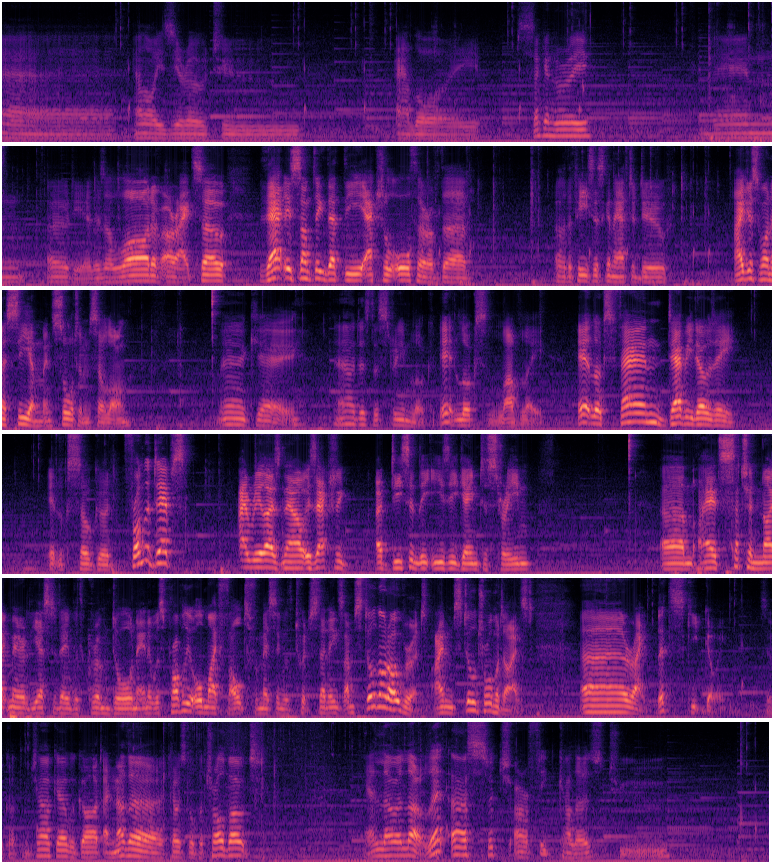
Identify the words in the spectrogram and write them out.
uh, alloy zero to alloy secondary. And then, oh dear, there's a lot of, alright, so that is something that the actual author of the of the piece is going to have to do. I just want to see them and sort them so long. Okay, how does the stream look? It looks lovely. It looks fan-dabby-dozy. It looks so good. From the Depths, I realize now, is actually a decently easy game to stream. Um, I had such a nightmare yesterday with Grim Dawn, and it was probably all my fault for messing with Twitch settings. I'm still not over it. I'm still traumatized. Uh, right, let's keep going. So we've got the Machalka, we've got another coastal patrol boat. Hello, hello. Let us switch our fleet colors to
